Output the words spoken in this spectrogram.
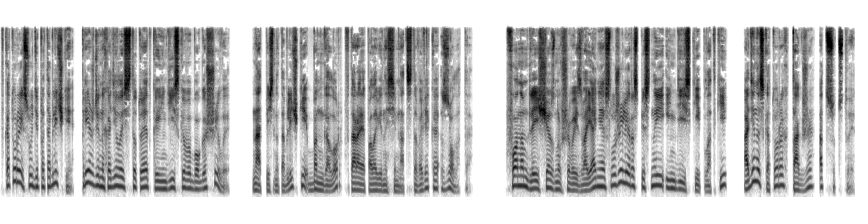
в которой, судя по табличке, прежде находилась статуэтка индийского бога Шивы. Надпись на табличке «Бангалор, вторая половина XVII века, золото». Фоном для исчезнувшего изваяния служили расписные индийские платки, один из которых также отсутствует.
